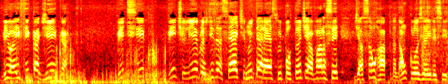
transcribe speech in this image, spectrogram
Viu aí? Fica a dica. 25, 20 libras, 17, não interessa. O importante é a vara ser de ação rápida. Dá um close aí desse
